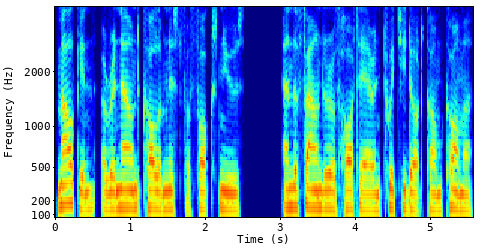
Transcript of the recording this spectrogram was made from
Malkin, a renowned columnist for Fox News and the founder of Hot Air and Twitchy.com, comma,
